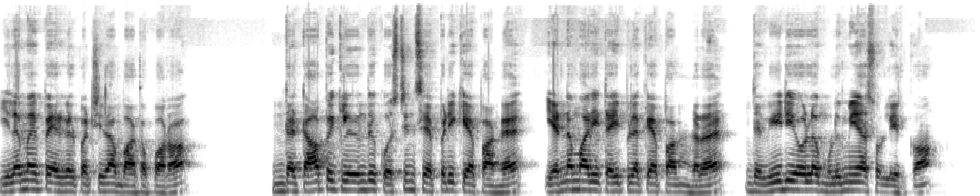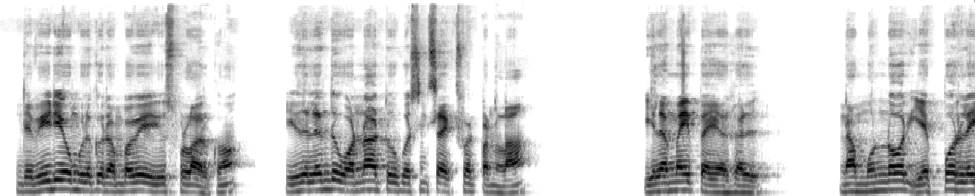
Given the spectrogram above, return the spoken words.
இளமை பெயர்கள் பற்றி தான் பார்க்க போகிறோம் இந்த டாப்பிக்ல இருந்து கொஸ்டின்ஸ் எப்படி கேட்பாங்க என்ன மாதிரி டைப்பில் கேட்பாங்கங்கிற இந்த வீடியோவில் முழுமையாக சொல்லியிருக்கோம். இந்த வீடியோ உங்களுக்கு ரொம்பவே யூஸ்ஃபுல்லாக இருக்கும். இதுலேருந்து ஒன் ஆர் டூ கொஸ்டின்ஸை எக்ஸ்பெக்ட் பண்ணலாம். இளமை பெயர்கள். நம் முன்னோர் எப்பொருளை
